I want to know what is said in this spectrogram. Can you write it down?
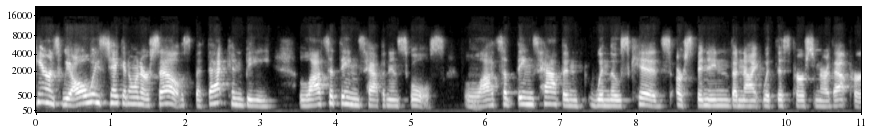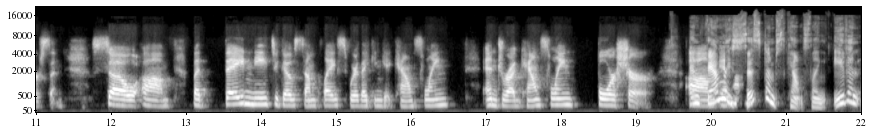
parents we always take it on ourselves but that can be lots of things happen in schools lots of things happen when those kids are spending the night with this person or that person. So um, but they need to go someplace where they can get counseling and drug counseling for sure. And um, family and, systems counseling even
